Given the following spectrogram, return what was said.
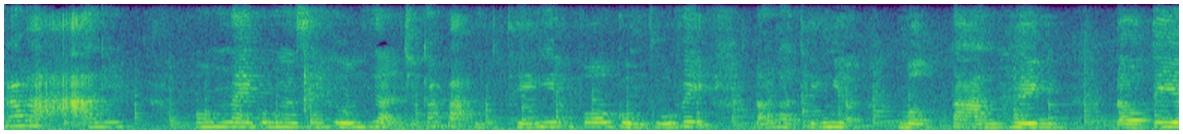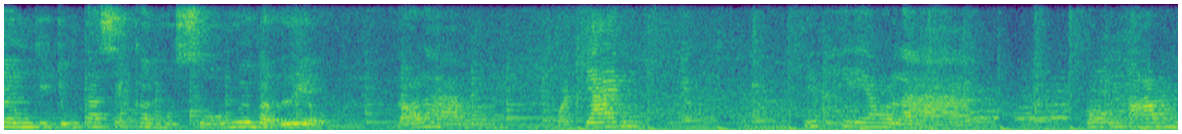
các bạn, Hôm nay cô Ngân sẽ hướng dẫn cho các bạn một thí nghiệm vô cùng thú vị. Đó là thí nghiệm mực tàn hình. Đầu tiên thì chúng ta sẽ cần một số nguyên vật liệu. Đó là quả chanh. Tiếp theo là bông tăm.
